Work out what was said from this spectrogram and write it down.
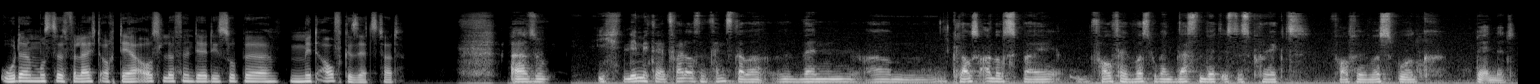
Oder muss das vielleicht auch der auslöffeln, der die Suppe mit aufgesetzt hat? Also ich lehne mich da jetzt weit aus dem Fenster, aber wenn ähm, Klaus Adolfs bei VfL Wolfsburg entlassen wird, ist das Projekt VfL Wolfsburg beendet.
